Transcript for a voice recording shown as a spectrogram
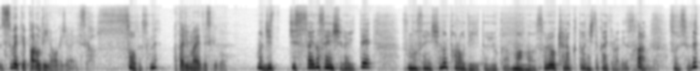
全てパロディなわけじゃないですか。そうですね。当たり前ですけど。まあ、じ実際の選手がいて、その選手のパロディというか、まあまあ、それをキャラクターにして書いてるわけですから、うんそうですよね。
